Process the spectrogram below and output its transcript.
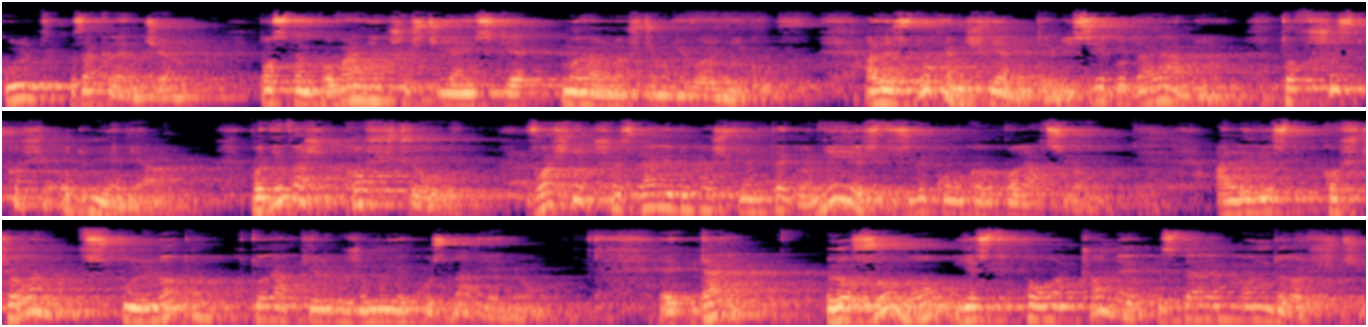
kult zaklęciem, postępowanie chrześcijańskie moralnością niewolników. Ale z Duchem Świętym i z Jego darami to wszystko się odmienia, ponieważ Kościół właśnie przez dary Ducha Świętego nie jest zwykłą korporacją, ale jest Kościołem, wspólnotą, która pielgrzymuje ku zbawieniu. Dar rozumu jest połączony z darem mądrości.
